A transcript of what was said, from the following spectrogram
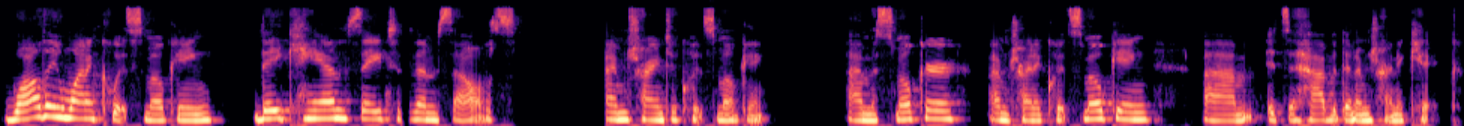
while they want to quit smoking, they can say to themselves, I'm trying to quit smoking. I'm a smoker. I'm trying to quit smoking. Um, it's a habit that I'm trying to kick.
